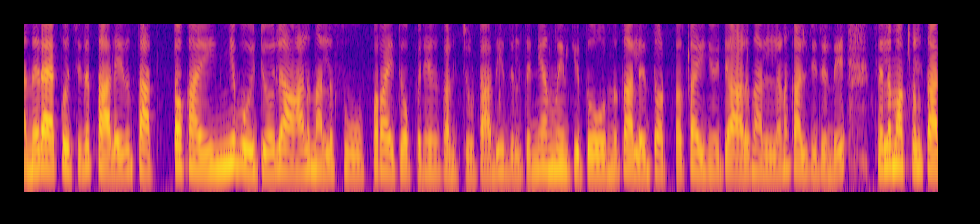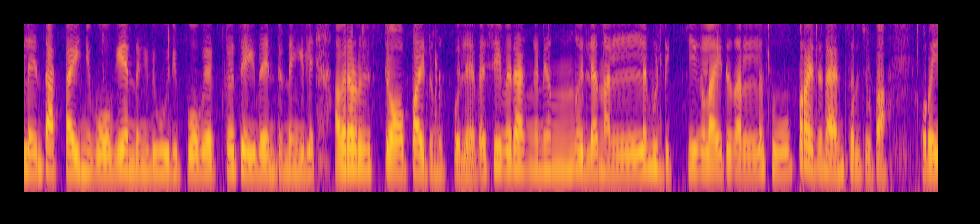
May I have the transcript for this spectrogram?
അന്നേരം ആ കൊച്ചിന്റെ തലയിൽ നിന്ന് തട്ടോ കഴിഞ്ഞു പോയിട്ട് പോലും ആൾ നല്ല സൂപ്പറായിട്ട് ഒപ്പനയൊക്കെ കളിച്ചു കേട്ടോ. അത് ഇതിൽ തന്നെയാണെന്ന് എനിക്ക് തോന്നുന്നത് തലേന്ന് തൊട്ടോ കഴിഞ്ഞു പോയിട്ട് ആൾ നല്ലോണം കളിച്ചിട്ടുണ്ട്. ചില മക്കൾ തലേന്ന് തട്ടായി കഴിഞ്ഞ് പോവുകയോ എന്തെങ്കിലും ഊരിപ്പോവുകയൊക്കെ ചെയ്ത് കഴിഞ്ഞിട്ടുണ്ടെങ്കിൽ അവരവിടെ ഒരു സ്റ്റോപ്പായിട്ട് നിൽക്കൂലേ പക്ഷേ ഇവർ അങ്ങനെയൊന്നുമില്ല നല്ല മിടുക്കികളായിട്ട് നല്ല സൂപ്പറായിട്ട് ഡാൻസ് കളിച്ചു കേട്ടോ കുറേ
